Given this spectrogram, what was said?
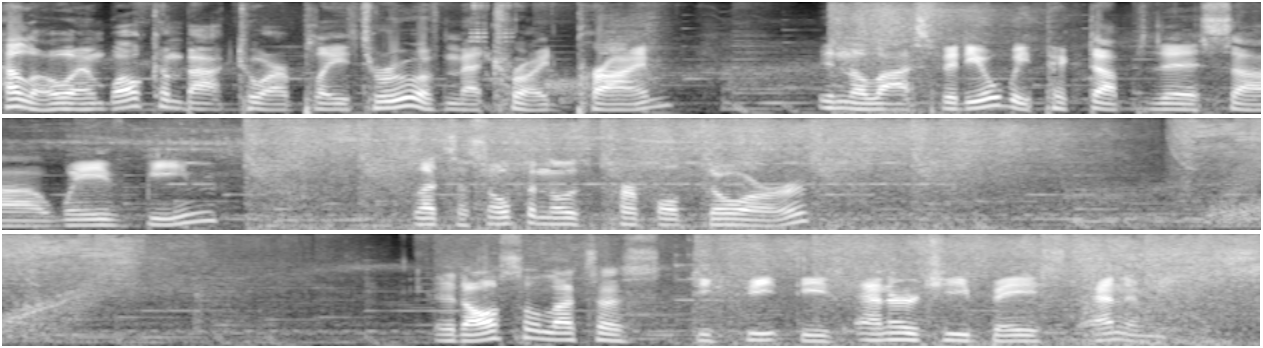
Hello and welcome back to our playthrough of Metroid Prime. In the last video we picked up this uh, wave beam. Lets us open those purple doors. It also lets us defeat these energy based enemies.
